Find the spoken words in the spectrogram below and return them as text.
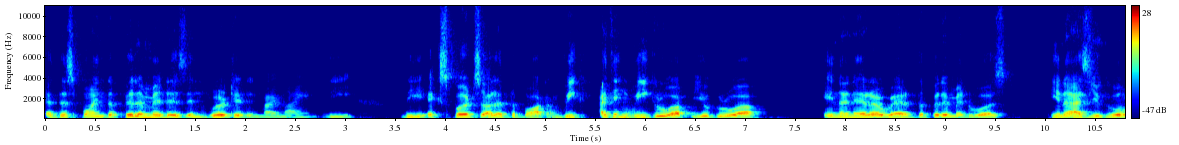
at this point, the pyramid is inverted in my mind. The the experts are at the bottom. We, I think we grew up, you grew up in an era where the pyramid was, you know, as you go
